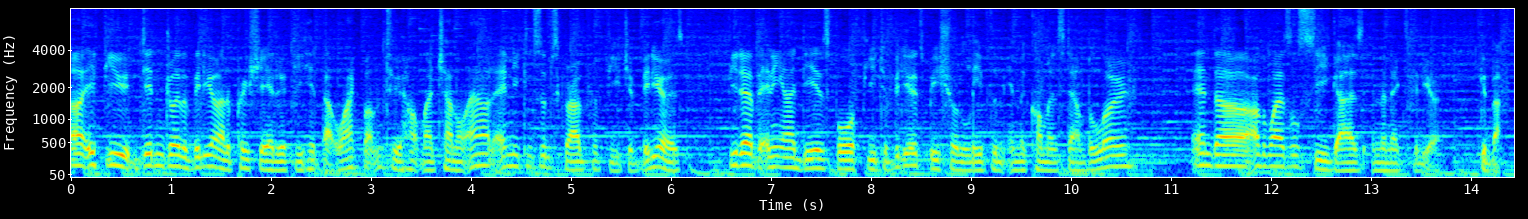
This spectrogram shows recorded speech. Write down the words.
Uh, if you did enjoy the video, I'd appreciate it if you hit that like button to help my channel out and you can subscribe for future videos. If you do have any ideas for future videos, be sure to leave them in the comments down below. And uh, otherwise, I'll see you guys in the next video. Goodbye.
